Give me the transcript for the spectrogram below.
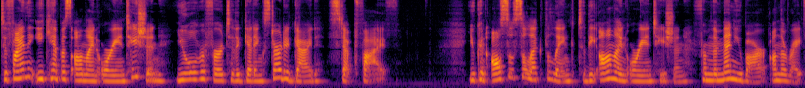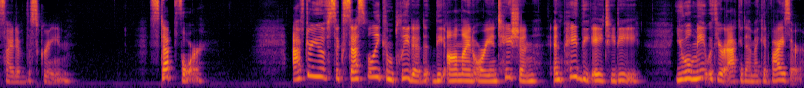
To find the eCampus online orientation, you will refer to the Getting Started Guide, Step 5. You can also select the link to the online orientation from the menu bar on the right side of the screen. Step 4. After you have successfully completed the online orientation and paid the ATD, you will meet with your academic advisor.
